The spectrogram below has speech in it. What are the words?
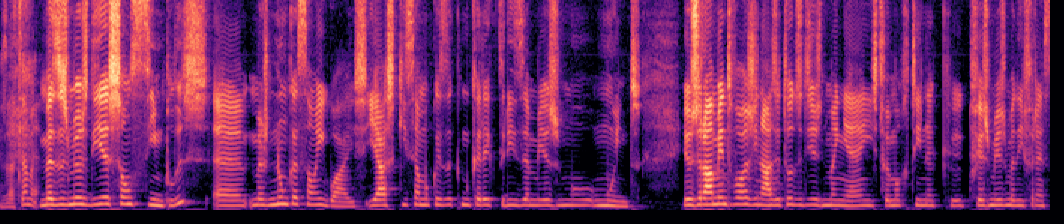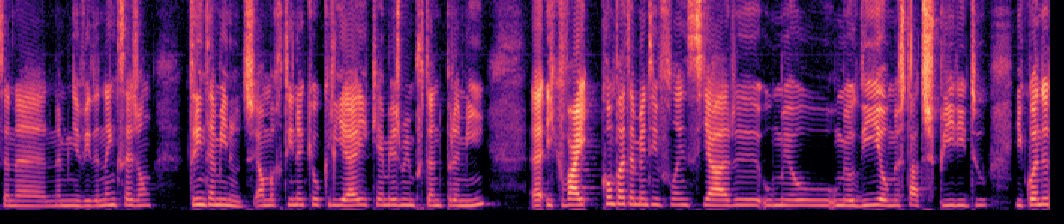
Exatamente. mas os meus dias são simples, uh, mas nunca são iguais e acho que isso é uma coisa que me caracteriza mesmo muito. Eu geralmente vou ao ginásio todos os dias de manhã e isto foi uma rotina que, que fez mesmo a diferença na, na minha vida, nem que sejam 30 minutos. É uma rotina que eu criei e que é mesmo importante para mim uh, e que vai completamente influenciar uh, o, meu, o meu dia, o meu estado de espírito. E quando eu,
